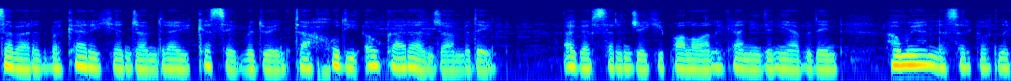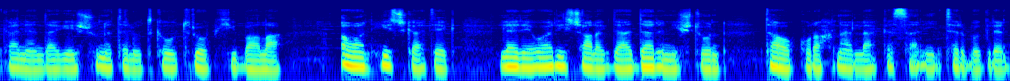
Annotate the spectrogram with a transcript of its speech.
سەبارەت بە کارێکی ئەنجامدراوی کەسێک بدوێین تا خودی ئەو کارە ئەنجام بدەین. ئەگەر سەرنجێکی پاڵەوانەکانی دنیا بدەین، هەموویان لە سەرکەوتنەکانیاندا گەیشتوونەتە لوتکە و ترۆپکی باڵا، ئەوان هیچ کاتێک لە لێواری چاڵێکدا دانەنیشتوون تاوەکو ڕەخنە لە کەسانی تر بگرن.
